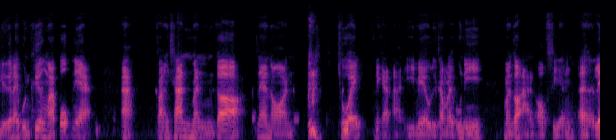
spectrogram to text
หรืออะไรบนเครื่องมาปุ๊บเนี่ยอะฟังก์ชันมันก็แน่นอนช่วยในการอ่านอีเมล หรือทำอะไรพวกนี้ มันก็อ่านออกเสียงเอ่อเล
